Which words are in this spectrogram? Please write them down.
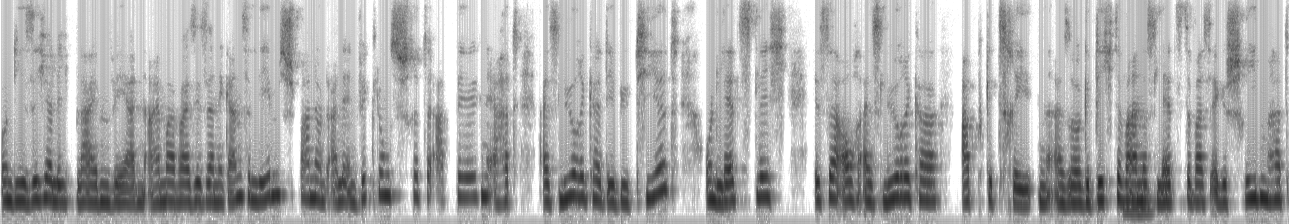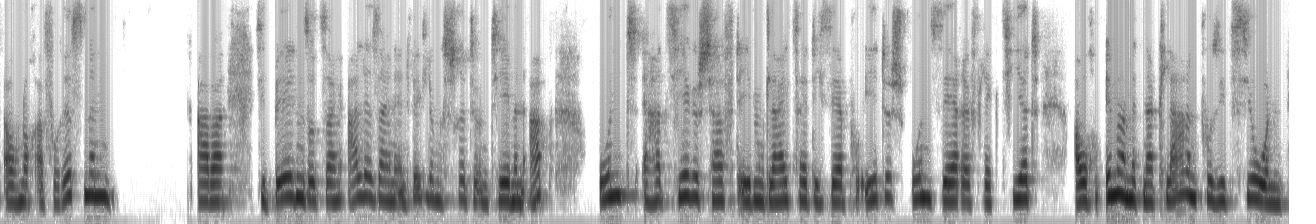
und die sicherlich bleiben werden. Einmal, weil sie seine ganze Lebensspanne und alle Entwicklungsschritte abbilden. Er hat als Lyriker debütiert und letztlich ist er auch als Lyriker abgetreten. Also Gedichte waren mhm. das Letzte, was er geschrieben hat, auch noch Aphorismen. Aber sie bilden sozusagen alle seine Entwicklungsschritte und Themen ab. Und er hat es hier geschafft, eben gleichzeitig sehr poetisch und sehr reflektiert, auch immer mit einer klaren Position,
